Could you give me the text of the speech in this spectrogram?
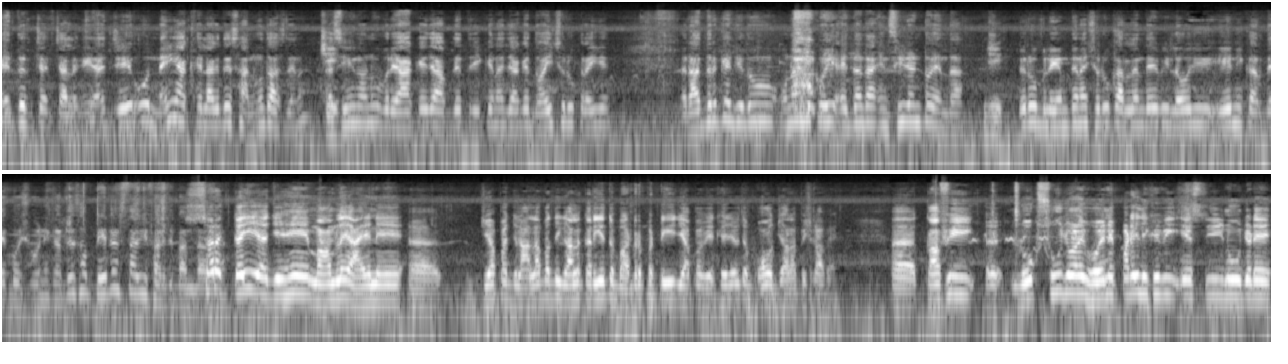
ਇੱਧਰ ਚੱਲ ਗਏ ਆ ਜੇ ਉਹ ਨਹੀਂ ਆਖੇ ਲੱਗਦੇ ਸਾਨੂੰ ਦੱਸ ਦੇਣ। ਅਸੀਂ ਉਹਨਾਂ ਨੂੰ ਵਰਿਆ ਕੇ ਜਾਂ ਆਪਦੇ ਤਰੀਕੇ ਨਾਲ ਜਾ ਕੇ ਦਵਾਈ ਸ਼ੁਰੂ ਕਰਾਈਏ। ਰਾਦਰ ਕੇ ਜਦੋਂ ਉਹਨਾਂ ਦੀ ਕੋਈ ਇਦਾਂ ਦਾ ਇਨਸੀਡੈਂਟ ਹੋ ਜਾਂਦਾ ਜੀ। ਫਿਰ ਉਹ ਬਲੇਮ ਦੇਣਾ ਸ਼ੁਰੂ ਕਰ ਲੈਂਦੇ ਵੀ ਲਓ ਜੀ ਇਹ ਨਹੀਂ ਕਰਦੇ ਕੁਝ ਉਹ ਨਹੀਂ ਕਰਦੇ ਸੋ ਪੇਰੈਂਟਸ ਦਾ ਵੀ ਫਰਜ਼ ਬਣਦਾ ਸਰ ਕਈ ਅਜਿਹੇ ਮਾਮਲੇ ਆਏ ਨੇ ਜੇ ਆਪਾਂ ਜਲਾਲਾਬਾਦ ਦੀ ਗੱਲ ਕਰੀਏ ਤਾਂ ਬਾਰਡਰ ਪੱਟੀ ਜੇ ਆਪਾਂ ਵੇਖਿਆ ਜਾਵੇ ਤਾਂ ਬਹੁਤ ਜ਼ਿਆਦਾ ਪਿਛੜਾ ਹੈ ਕਾਫੀ ਲੋਕ ਸੂਝਵਾਨ ਹੋਏ ਨੇ ਪੜ੍ਹੇ ਲਿਖੇ ਵੀ ਇਸ ਚੀਜ਼ ਨੂੰ ਜਿਹੜੇ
